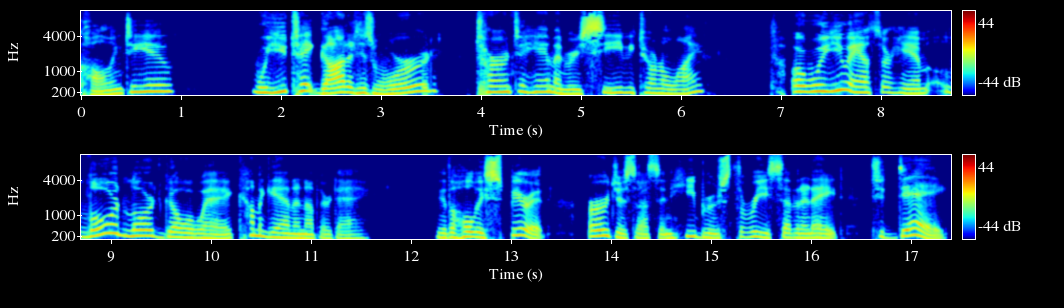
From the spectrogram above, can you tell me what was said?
calling to you? Will you take God at His word, turn to Him, and receive eternal life? Or will you answer Him, Lord, Lord, go away, come again another day? Know, the Holy Spirit urges us in Hebrews 3 7 and 8 Today,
